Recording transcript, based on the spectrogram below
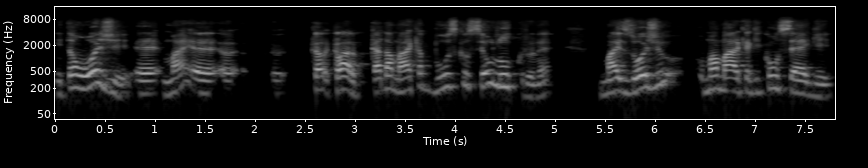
Então hoje, é, mais, é, é, claro, cada marca busca o seu lucro, né? Mas hoje uma marca que consegue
